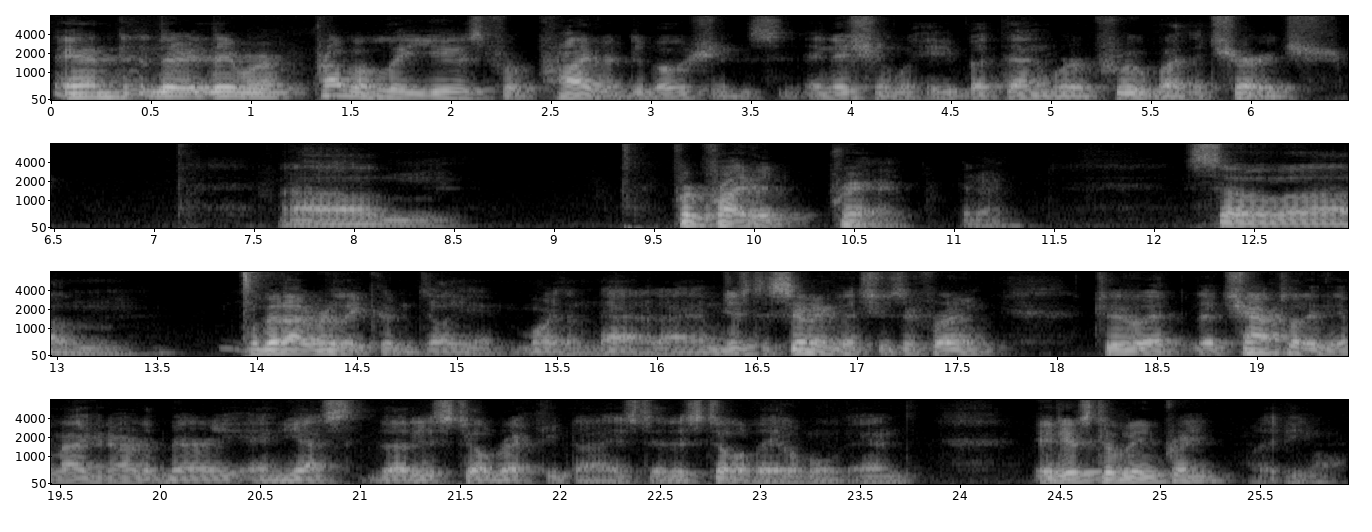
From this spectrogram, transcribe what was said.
and they, were probably used for private devotions initially, but then were approved by the church um, for private prayer, you know. So, um, but I really couldn't tell you more than that. I'm just assuming that she's referring to a, a chaplet of the Immaculate Heart of Mary, and yes, that is still recognized. It is still available, and it is still being prayed by people.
